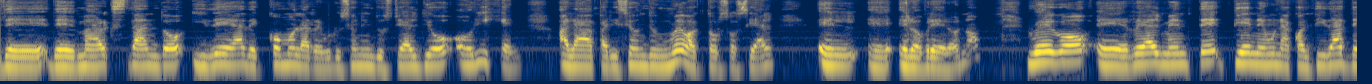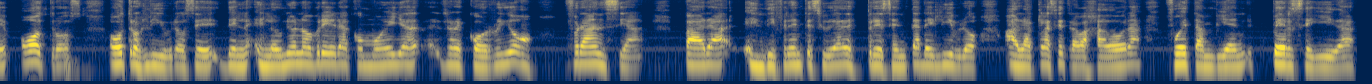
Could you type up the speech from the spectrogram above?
de, Marx dando idea de cómo la revolución industrial dio origen a la aparición de un nuevo actor social, el, eh, el obrero, ¿no? Luego, eh, realmente tiene una cantidad de otros, otros libros en la Unión Obrera, como ella recorrió Francia, para en diferentes ciudades presentar el libro a la clase trabajadora fue también perseguida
